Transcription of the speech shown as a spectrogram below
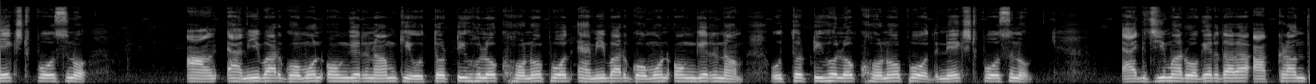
নেক্সট প্রশ্ন অ্যামিবার গমন অঙ্গের নাম কি? উত্তরটি হলো ক্ষণপদ অ্যামিবার গমন অঙ্গের নাম। উত্তরটি হলো ক্ষণপদ। নেক্সট প্রশ্ন। একজিমা রোগের দ্বারা আক্রান্ত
